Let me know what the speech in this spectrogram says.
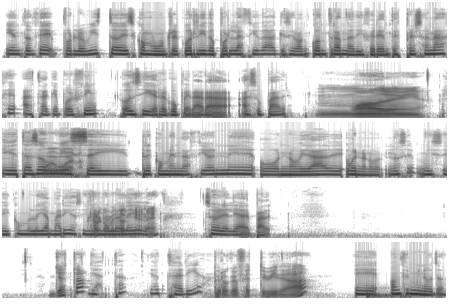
Y entonces, por lo visto, es como un recorrido por la ciudad que se va encontrando a diferentes personajes hasta que por fin consigue recuperar a, a su padre. Madre mía. Y estas son Muy mis bueno. seis recomendaciones o novedades, bueno, no, no sé, mis seis, ¿cómo lo llamaría si yo no lo he leído? Sobre el Día del Padre. ¿Ya está? Ya está, ya estaría. ¿Pero qué festividad? Eh, 11 minutos,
